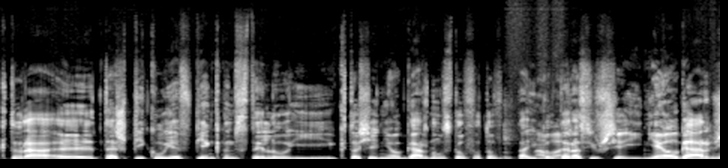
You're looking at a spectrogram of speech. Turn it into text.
która e, też pikuje w pięknym stylu i kto się nie ogarnął z tą No fotowoltaiką, właśnie. teraz już się i nie Już ogarnie.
